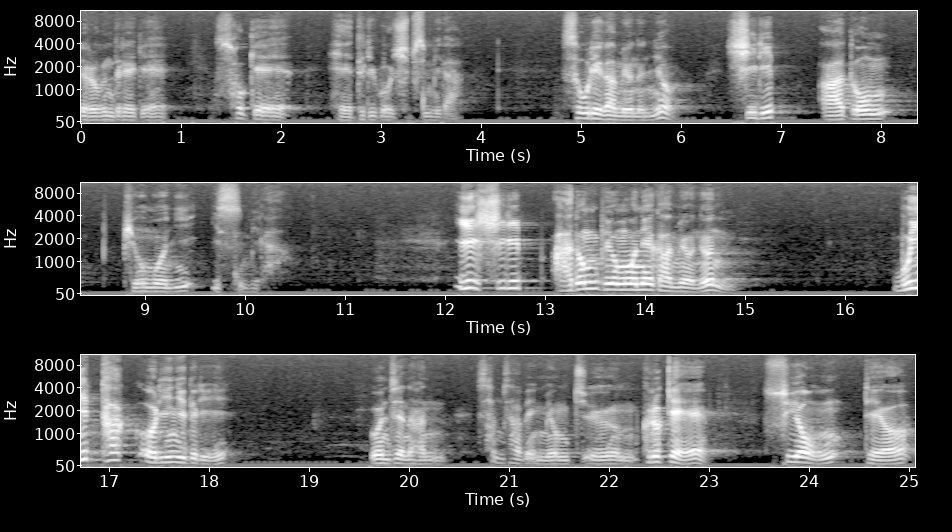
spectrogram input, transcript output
여러분들에게 소개해 드리고 싶습니다. 서울에 가면은요, 시립 아동 병원이 있습니다. 이 시립 아동 병원에 가면은 무이탁 어린이들이 언제나 한 3, 400명쯤 그렇게 수용되어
